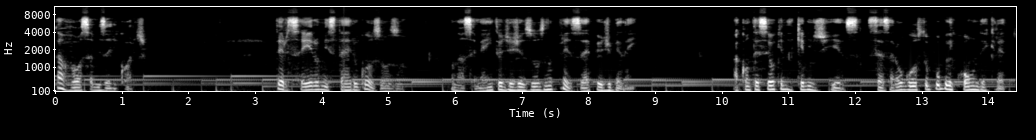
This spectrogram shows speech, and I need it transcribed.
da vossa misericórdia. Terceiro mistério gozoso: o nascimento de Jesus no presépio de Belém. Aconteceu que naqueles dias César Augusto publicou um decreto,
